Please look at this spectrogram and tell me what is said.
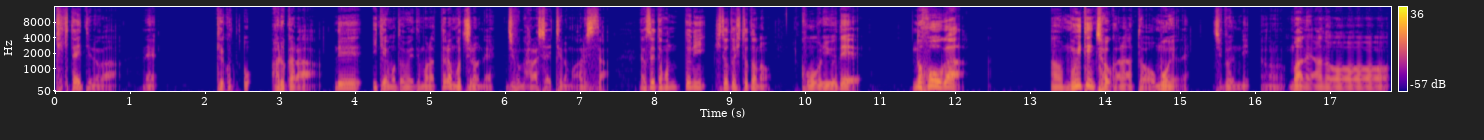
聞きたいっていうのがね、結構あるから、で、意見を求めてもらったらもちろんね、自分が話したいっていうのもあるしさ、なんかそうやって本当に人と人との交流で、の方が、あの向いてんちゃうかなとは思うよね、自分に。うん、まあね、あの、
